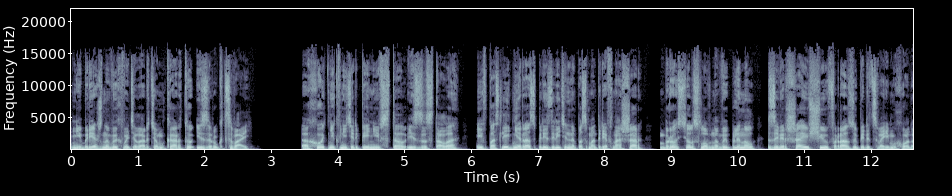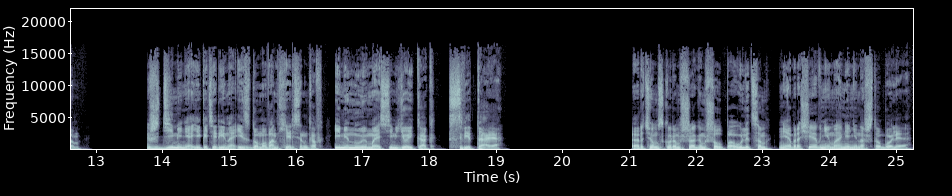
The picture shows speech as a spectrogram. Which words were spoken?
Небрежно выхватил Артем карту из рук Цвай. Охотник в нетерпении встал из-за стола и в последний раз, презрительно посмотрев на шар, бросил, словно выплюнул, завершающую фразу перед своим уходом. Жди меня, Екатерина, из дома Ван Хельсингов, именуемая семьей как «святая». Артем скорым шагом шел по улицам, не обращая внимания ни на что более.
